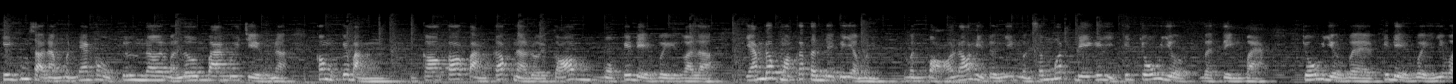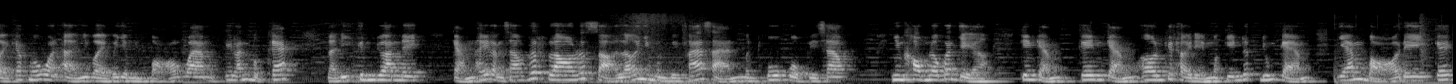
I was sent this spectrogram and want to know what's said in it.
Kim cũng sợ rằng mình đang có một cái nơi mà lương 30 triệu nè, có một cái bằng, có có bằng cấp nè, rồi có một cái địa vị gọi là giám đốc marketing đi, bây giờ mình mình bỏ nó thì tự nhiên mình sẽ mất đi cái gì? Cái chú dựa về tiền bạc, chú dựa về cái địa vị như vậy, các mối quan hệ như vậy, bây giờ mình bỏ qua một cái lĩnh vực khác là đi kinh doanh đi cảm thấy làm sao rất lo, rất sợ lớn nhưng mình bị phá sản, mình thua cuộc thì sao? Nhưng không đâu các anh chị ạ. À. kiên cảm kiên cảm ơn cái thời điểm mà kiên rất dũng cảm dám bỏ đi cái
